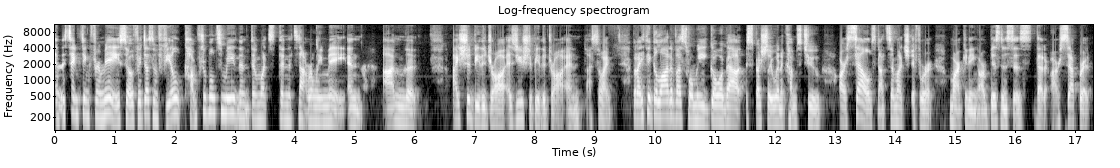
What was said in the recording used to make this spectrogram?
And the same thing for me. So if it doesn't feel comfortable to me, then then what's then it's not really me. And I'm the I should be the draw as you should be the draw. And so I, but I think a lot of us, when we go about, especially when it comes to ourselves, not so much if we're marketing our businesses that are separate,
